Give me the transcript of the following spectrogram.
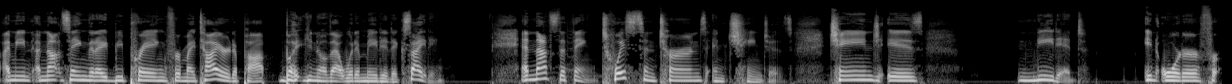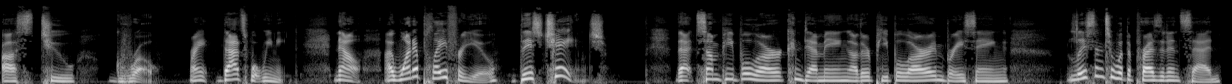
I mean, I'm not saying that I'd be praying for my tire to pop, but you know, that would have made it exciting. And that's the thing twists and turns and changes. Change is needed in order for us to grow, right? That's what we need. Now, I want to play for you this change that some people are condemning, other people are embracing. Listen to what the president said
